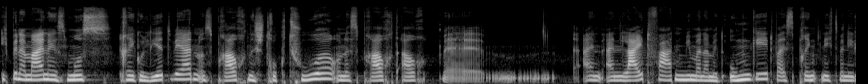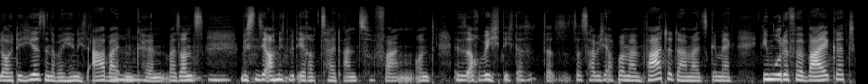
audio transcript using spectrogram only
ich bin der Meinung, es muss reguliert werden und es braucht eine Struktur und es braucht auch äh, ein, ein Leitfaden, wie man damit umgeht, weil es bringt nichts, wenn die Leute hier sind, aber hier nicht arbeiten mhm. können, weil sonst mhm. wissen sie auch nicht mit ihrer Zeit anzufangen. Und es ist auch wichtig, dass, das, das habe ich auch bei meinem Vater damals gemerkt, ihm wurde verweigert,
